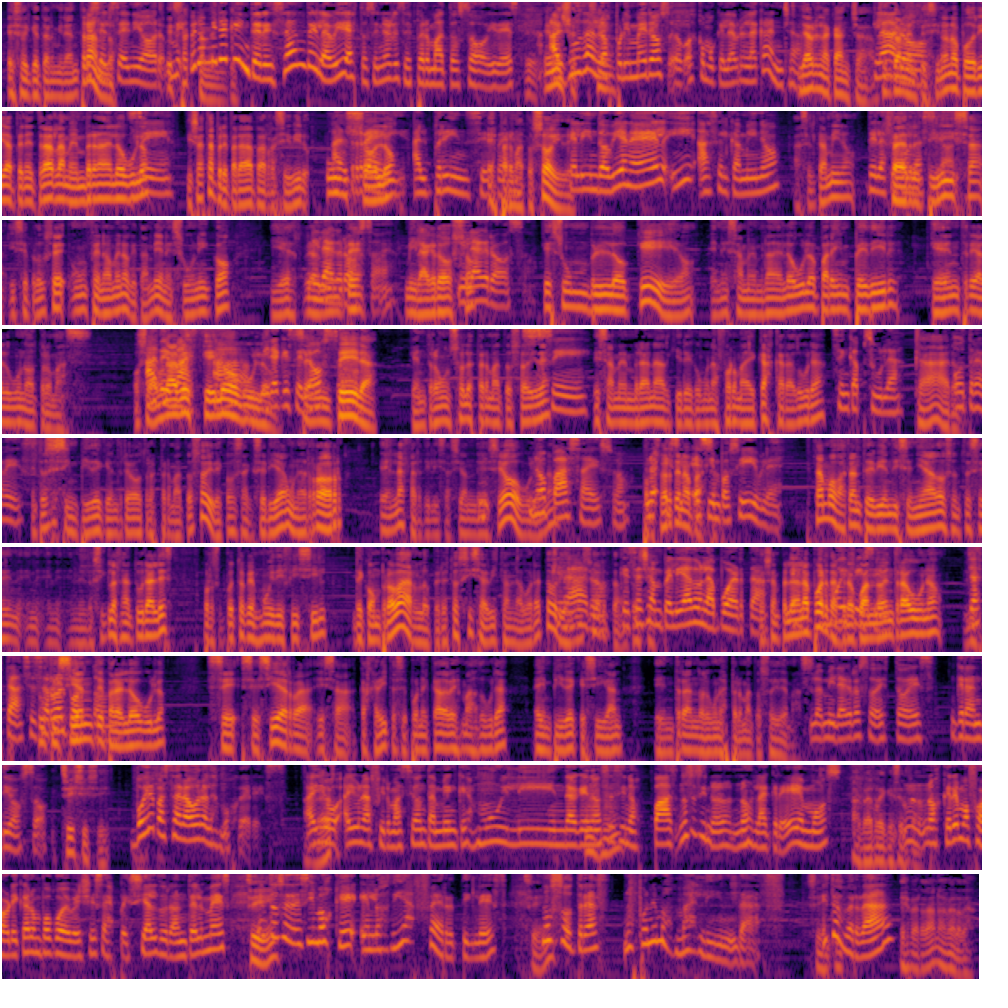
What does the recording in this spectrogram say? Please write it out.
es el que termina entrando. Es el señor. Pero mira qué interesante la vida de estos señores espermatozoides. Eh, ese- Ayudan sí. los primeros, eh, es como que le abren la cancha. Le abren la cancha, Claro. absolutamente. Si no, no podría penetrar la membrana del óvulo, Sí. que ya está preparada para recibir un al solo rey, al príncipe. espermatozoide. Qué lindo viene él y hace el camino. Hace el camino, De la fertiliza y se produce un fenómeno que también es único y es realmente Milagroso, eh. milagroso, Milagroso. que es un bloqueo en esa membrana del óvulo para impedir que entre algún otro más. O sea, una vez que el ah, óvulo qué se entera que entró un solo espermatozoide, Sí. esa membrana adquiere como una forma de cáscara dura. Se encapsula. Claro. Otra vez. Entonces impide que entre otro espermatozoide, cosa que sería un error en la fertilización de ese óvulo. no, ¿no? pasa eso. Por No, suerte es, no es pasa. imposible. Estamos bastante bien diseñados, entonces en, en- en- en los ciclos naturales, por supuesto que es muy difícil de comprobarlo, pero esto sí se ha visto en laboratorio, ¿no es Claro, cierto? que se hayan peleado en la puerta. se hayan peleado en la puerta, pero cuando entra uno, Ya está, se cerró el suficiente portón. para el óvulo, se, se cierra esa cajarita, se pone cada vez más dura e impide que sigan entrando algún espermatozoide más. Lo milagroso de esto es grandioso. Sí, sí, sí. Voy a pasar ahora a las mujeres. Hay, hay una afirmación también que es muy linda, que no sé si nos pasa, no sé si no- nos la creemos. A ver de qué se trata. Nos queremos fabricar un poco de belleza especial durante el mes. Sí. Entonces decimos que en los días fértiles, Sí, nosotras nos ponemos más lindas. sí. ¿Esto es verdad? ¿Es verdad no es verdad?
